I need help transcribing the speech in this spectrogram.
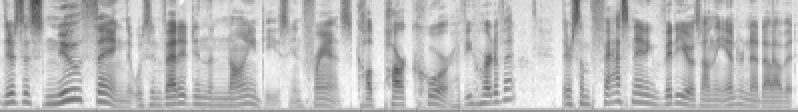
there's this new thing that was invented in the 90s in France called parkour. Have you heard of it? There's some fascinating videos on the internet of it,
